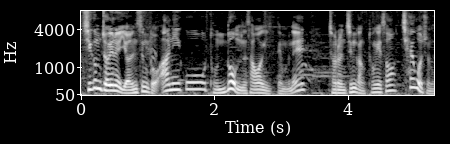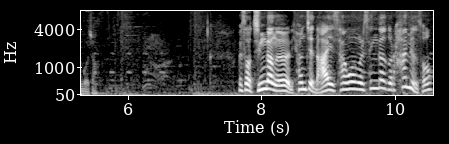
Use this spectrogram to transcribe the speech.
지금 저희는 연승도 아니고 돈도 없는 상황이기 때문에 저런 증강 통해서 채워주는 거죠 그래서 증강은 현재 나의 상황을 생각을 하면서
